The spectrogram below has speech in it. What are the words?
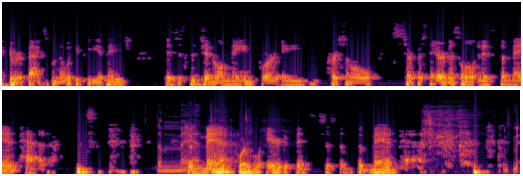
favorite facts from the Wikipedia page is just the general name for a personal surface to air missile, and it's the Man Pad. The man. the Man pad. Portable Air Defense System. The Man Pad. Man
